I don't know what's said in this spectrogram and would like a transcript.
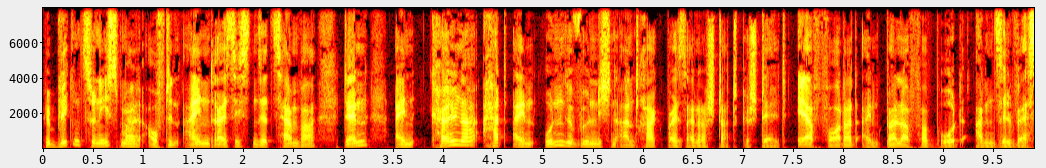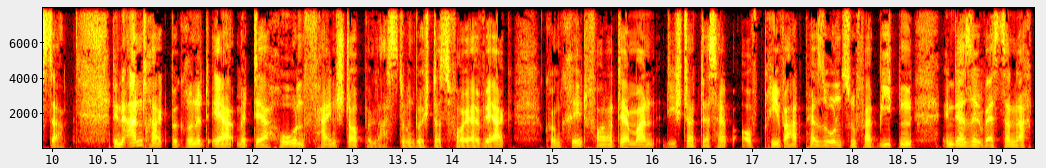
Wir blicken zunächst mal auf den 31. Dezember, denn ein Kölner hat einen ungewöhnlichen Antrag bei seiner Stadt gestellt. Er fordert ein Böllerverbot an Silvester. Den Antrag begründet er mit der hohen Feinstaubbelastung durch das Feuerwerk. Konkret fordert der Mann, die Stadt deshalb auf Privatpersonen zu verbieten, in der Silvesternacht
